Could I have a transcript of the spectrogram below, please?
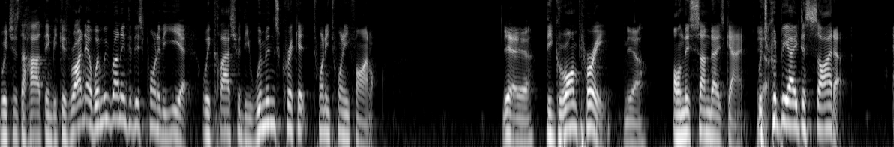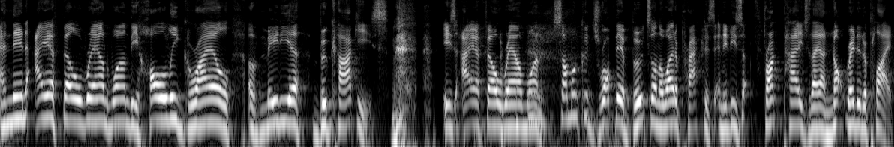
Which is the hard thing because right now when we run into this point of the year, we clash with the Women's Cricket 2020 final, Yeah, yeah. the Grand Prix, Yeah. on this Sunday's game, which Yeah. could be a decider. And then AFL round one, the holy grail of media bukakis, is AFL round one. Someone could drop their boots on the way to practice and it is front page. They are not ready to play.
